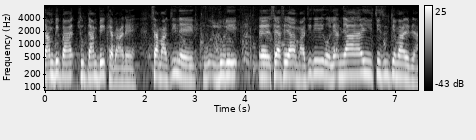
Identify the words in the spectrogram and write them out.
ဒန်းပေးပါလှူဒန်းပေးခဲ့ပါတယ် ဆရာမကြီးနဲ့လူတွေအဲဆရာဆရာမကြီးတွေကိုလည်းအများကြီးကျေးဇူးတင်ပါတယ်ဗျာ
